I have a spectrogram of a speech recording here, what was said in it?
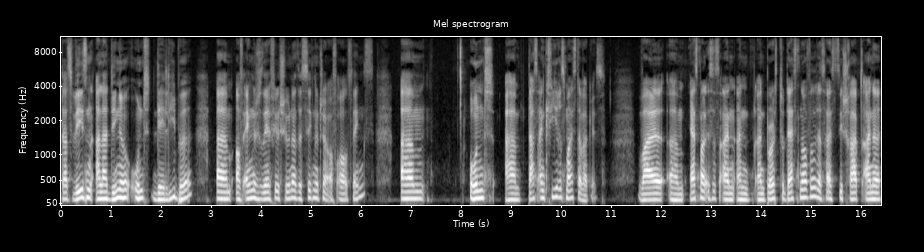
Das Wesen aller Dinge und der Liebe. Ähm, auf Englisch sehr viel schöner, The Signature of All Things. Ähm, und ähm, das ein queeres Meisterwerk ist. Weil ähm, erstmal ist es ein, ein, ein Birth-to-Death-Novel, das heißt, sie schreibt eine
